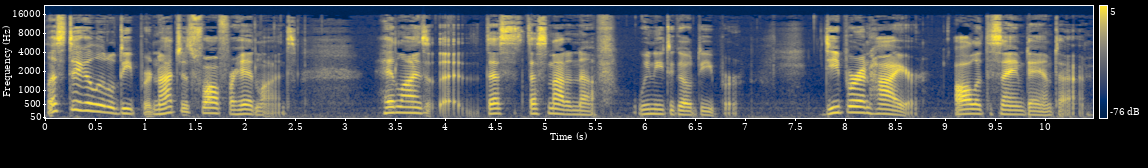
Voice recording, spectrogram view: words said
Let's dig a little deeper, not just fall for headlines. Headlines uh, that's that's not enough. We need to go deeper. Deeper and higher all at the same damn time.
